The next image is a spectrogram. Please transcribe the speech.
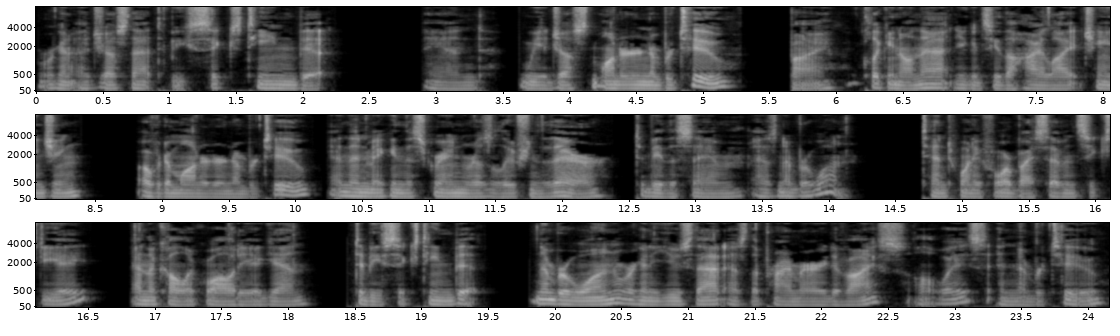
we're going to adjust that to be 16-bit. And we adjust monitor number 2 by clicking on that. You can see the highlight changing over to monitor number 2 and then making the screen resolution there to be the same as number 1. 1024 by 768 and the color quality again to be 16-bit. Number 1, we're going to use that as the primary device always, and number 2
